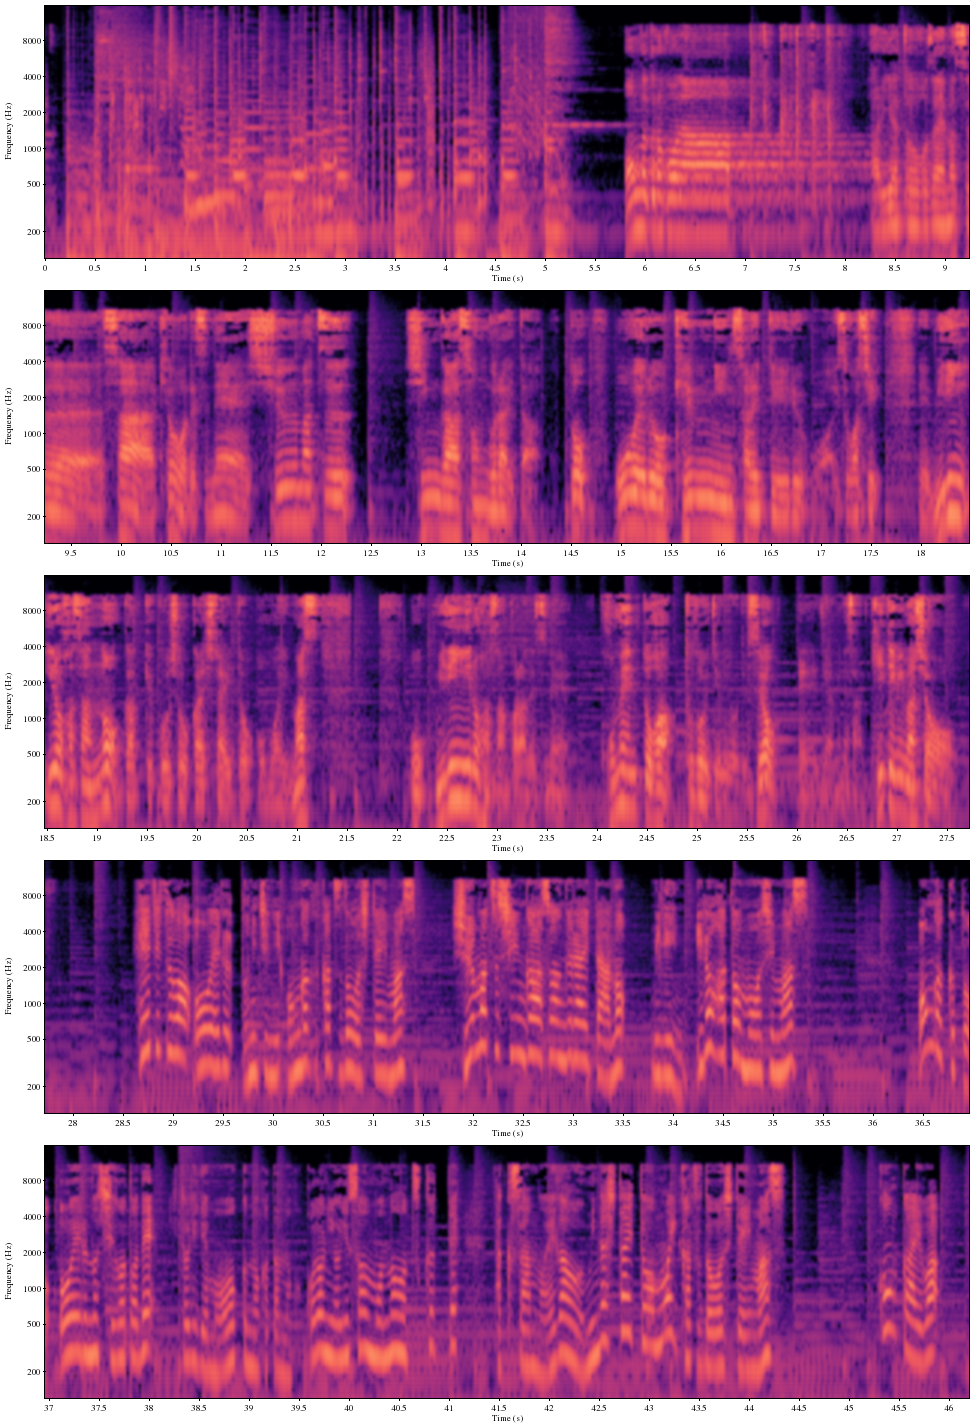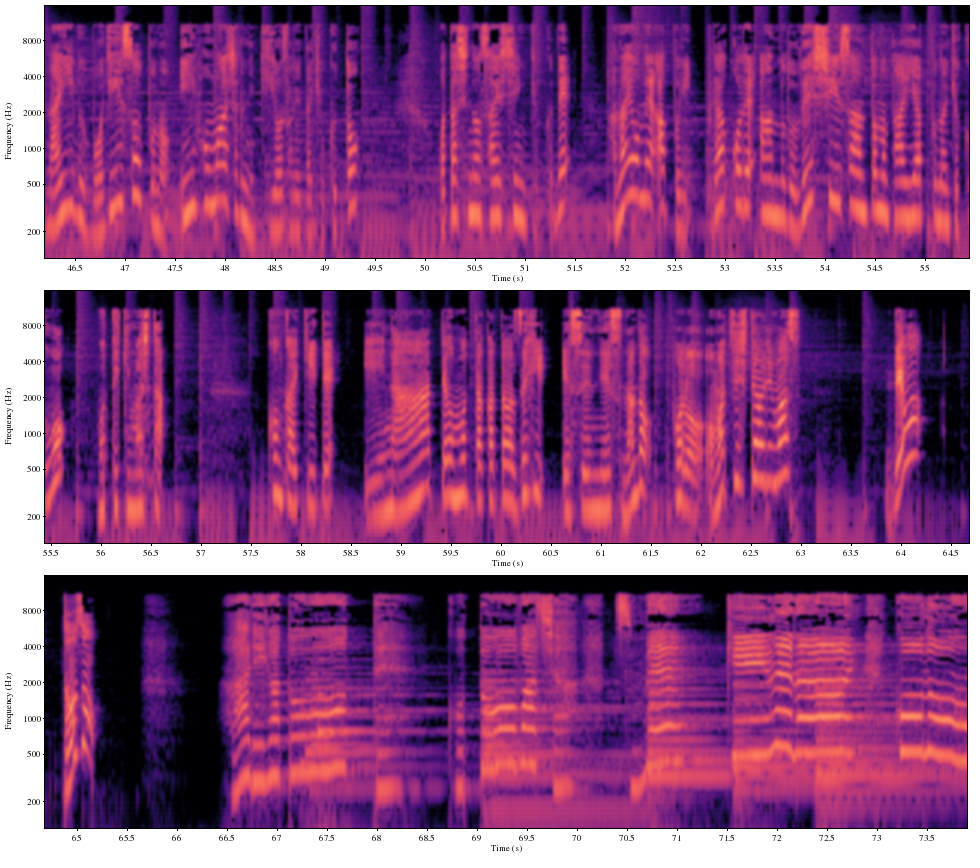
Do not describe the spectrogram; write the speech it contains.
音楽のコーナーありがとうございます。さあ、今日はですね、週末シンガーソングライターと OL を兼任されている、忙しい、えみりんいろはさんの楽曲を紹介したいと思います。お、みりんいろはさんからですね、コメントが届いているようですよ。えーでは皆さん聞いてみましょう平日は OL、土日に音楽活動をしています。週末シンガーソングライターのみりんいろはと申します。音楽と OL の仕事で一人でも多くの方の心に寄り添うものを作って、たくさんの笑顔を生み出したいと思い活動をしています。今回はナイーブボディーソープのインフォマーシャルに起用された曲と、私の最新曲で花嫁アプリプラコレドレッシーさんとのタイアップの曲を持ってきました。今回聞いていいなーって思った方はぜひ SNS などフォローお待ちしております。では、どうぞありがとうって言葉じゃ詰めきれない。この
